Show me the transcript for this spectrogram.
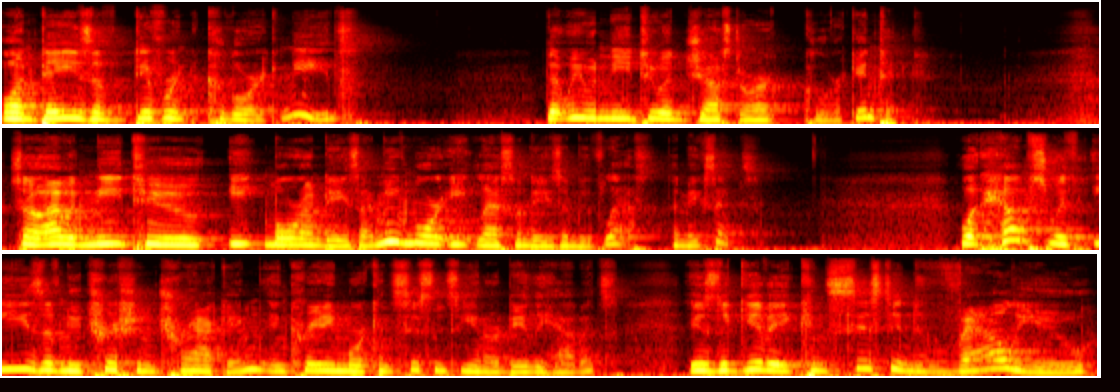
on days of different caloric needs, that we would need to adjust our caloric intake. So I would need to eat more on days I move more, eat less on days I move less. That makes sense. What helps with ease of nutrition tracking and creating more consistency in our daily habits is to give a consistent value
